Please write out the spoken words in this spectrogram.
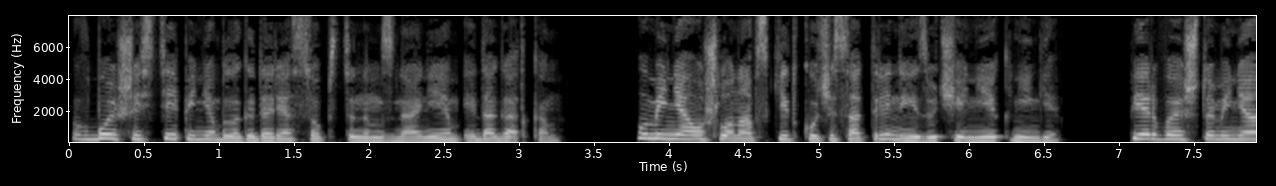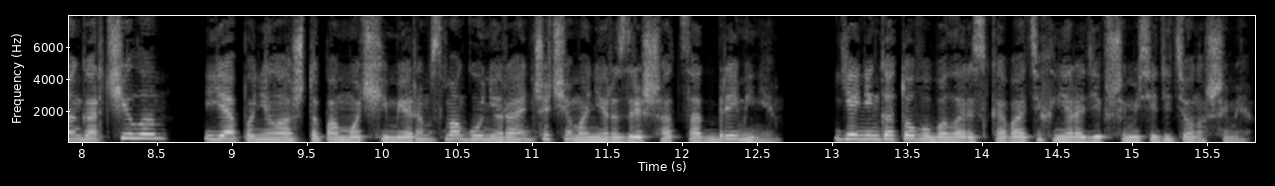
В большей степени благодаря собственным знаниям и догадкам. У меня ушло навскидку часа три на изучение книги. Первое, что меня огорчило, я поняла, что помочь химерам смогу не раньше, чем они разрешатся от бремени. Я не готова была рисковать их неродившимися детенышами.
